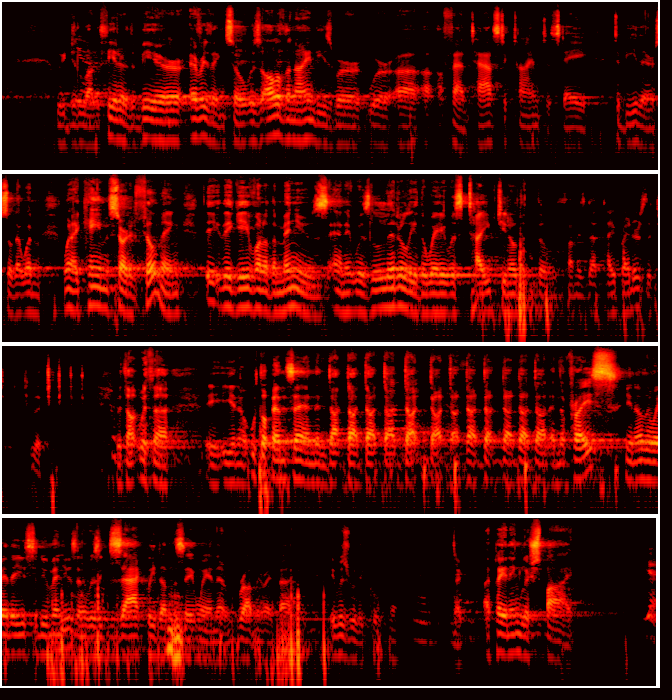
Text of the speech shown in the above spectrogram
We did a lot of theater, the beer, everything. So it was all of the 90s were, were uh, a, fantastic time to stay, to be there. So that when, when I came and started filming, they, they gave one of the menus, and it was literally the way it was typed. You know, the, the that typewriters, the, the without with a, you know, utopense and then dot dot dot dot dot dot dot dot dot dot dot dot and the price. You know, the way they used to do menus, and it was exactly done the same way, and that brought me right back. It was really cool. Yeah. Yeah. I, I play an English spy. Yes,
